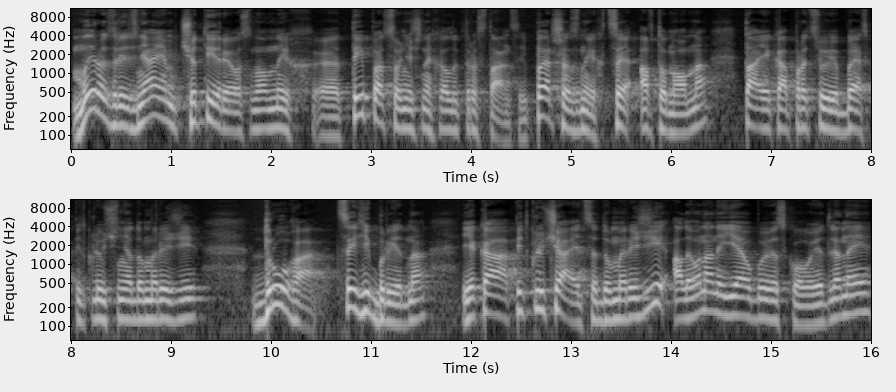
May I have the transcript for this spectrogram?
Ми розрізняємо чотири основних е, типи сонячних електростанцій. Перша з них це автономна, та яка працює без підключення до мережі. Друга це гібридна, яка підключається до мережі, але вона не є обов'язковою для неї.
